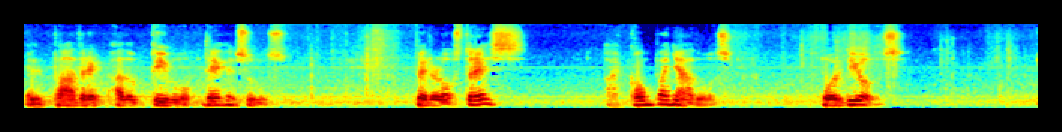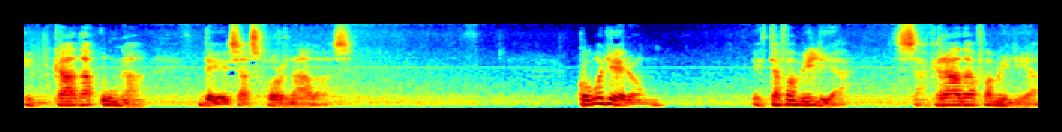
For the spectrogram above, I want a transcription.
el padre adoptivo de Jesús, pero los tres acompañados por Dios en cada una de esas jornadas. Como oyeron, esta familia, sagrada familia,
